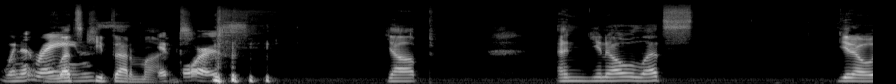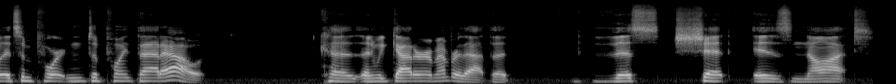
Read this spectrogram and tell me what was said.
When it rains, let's keep that in mind. It pours. Yup. And you know, let's you know, it's important to point that out. Cause and we gotta remember that that this shit is not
